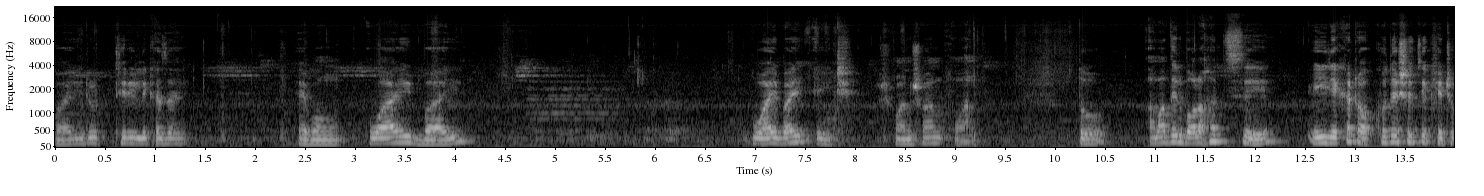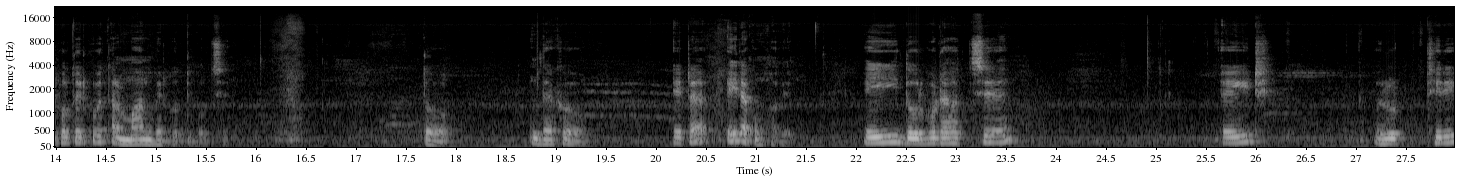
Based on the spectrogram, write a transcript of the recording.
by root three লেখা যায় এবং Y by Y by eight সমান সমান ওয়ান তো আমাদের বলা হচ্ছে এই রেখাটা অক্ষদেশের যে ক্ষেত্রফল তৈরি করবে, তার মান বের করতে বলছে। তো দেখো, এটা এইরকম হবে। এই দৈর্ঘ্যটা হচ্ছে এইট রুট থ্রি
